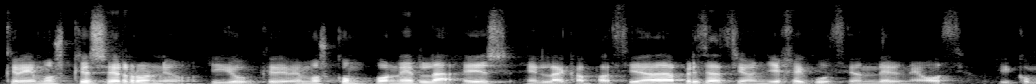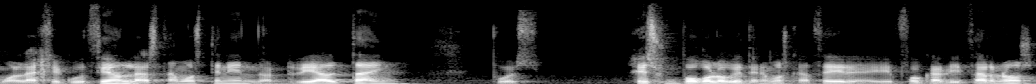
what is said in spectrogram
creemos que es erróneo y lo que debemos componerla es en la capacidad de apreciación y ejecución del negocio. Y como la ejecución la estamos teniendo en real time, pues es un poco lo que tenemos que hacer, eh, focalizarnos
